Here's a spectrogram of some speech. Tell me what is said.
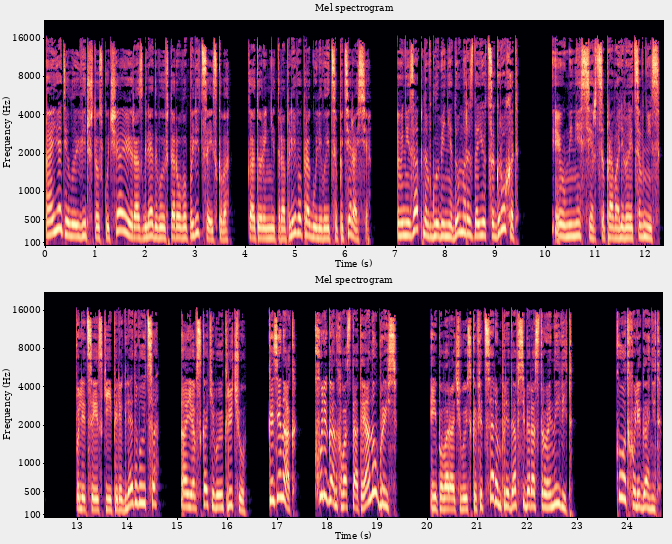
а я делаю вид, что скучаю и разглядываю второго полицейского, который неторопливо прогуливается по террасе. Внезапно в глубине дома раздается грохот, и у меня сердце проваливается вниз. Полицейские переглядываются, а я вскакиваю и кричу. «Казинак! Хулиган хвостатый, а ну брысь!» И поворачиваюсь к офицерам, придав себе расстроенный вид. Кот хулиганит.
